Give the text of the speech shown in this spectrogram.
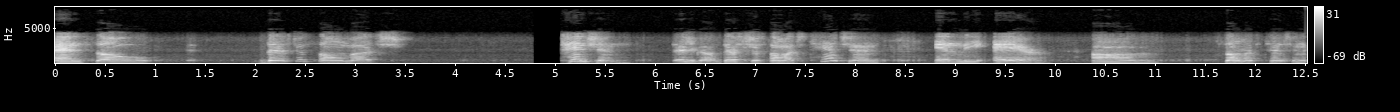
And so there's just so much tension. There you go. There's just so much tension in the air. Um so much tension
